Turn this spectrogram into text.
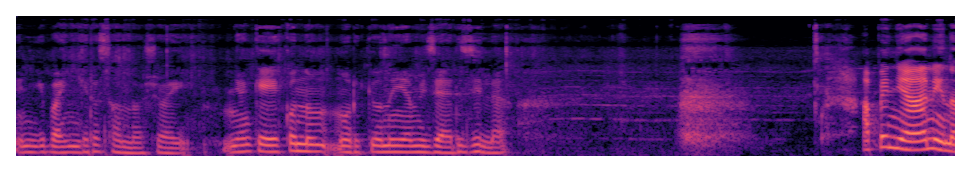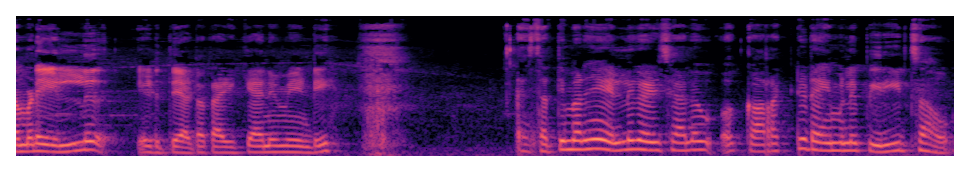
എനിക്ക് ഭയങ്കര സന്തോഷമായി. ഞാൻ കേക്കൊന്നും മുറിക്കുമെന്ന് ഞാൻ വിചാരിച്ചില്ല. അപ്പം ഞാൻ നമ്മുടെ എള്ള് എടുത്തേട്ടോ കഴിക്കാനും വേണ്ടി. സത്യം പറഞ്ഞാൽ എള്ള് കഴിച്ചാൽ കറക്റ്റ് ടൈമിൽ പീരീഡ്സ് ആവും.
